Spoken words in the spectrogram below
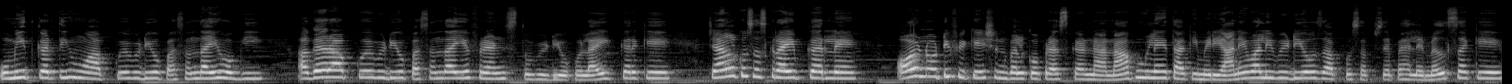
उम्मीद करती हूँ आपको ये वीडियो पसंद आई होगी। अगर आपको ये वीडियो पसंद आई है फ्रेंड्स तो वीडियो को लाइक करके चैनल को सब्सक्राइब कर लें और नोटिफिकेशन बेल को प्रेस करना ना भूलें ताकि मेरी आने वाली वीडियोस आपको सबसे पहले मिल सके।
